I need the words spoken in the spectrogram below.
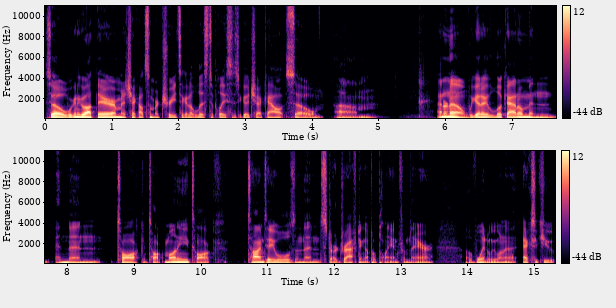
so we're to go out there i'm to check out some retreats i got a list of places to go check out so um, I don't know. We got to look at them and and then talk and talk money, talk timetables, and then start drafting up a plan from there of when we want to execute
